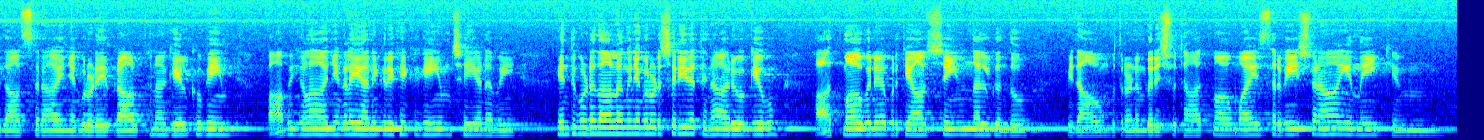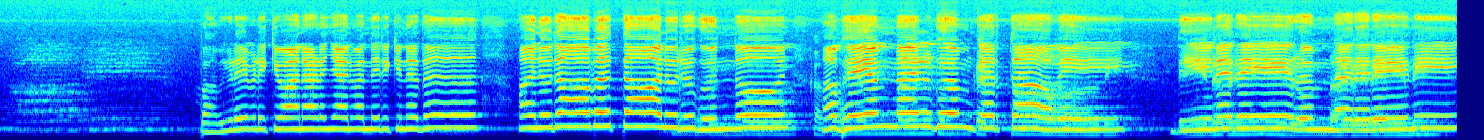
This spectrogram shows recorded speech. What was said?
ദാസരായി ഞങ്ങളുടെ പ്രാർത്ഥന കേൾക്കുകയും പാപികളായി ഞങ്ങളെ അനുഗ്രഹിക്കുകയും ചെയ്യണമേ. എന്തുകൊണ്ടെന്നാൽ അങ്ങ് ഞങ്ങളുടെ ശരീരത്തിന് ആരോഗ്യവും ആത്മാവിന് പ്രത്യാശയും നൽകുന്നു. പിതാവും പുത്രനും പരിശുദ്ധാത്മാവുമായി സർവേശ്വരായി എന്നേക്കും. പാവികളെ വിളിക്കുവാനാണ് ഞാൻ വന്നിരിക്കുന്നത്. അനുതാപത്താൽ ഉരുകുന്നോൻ അഭയം നൽകും കർത്താവേ. ദീനതയേറും നരരേ നീ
